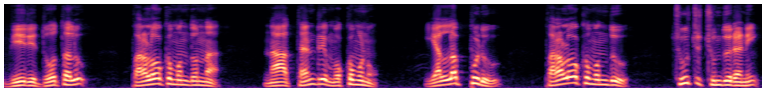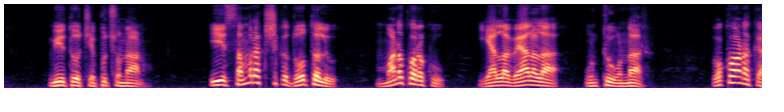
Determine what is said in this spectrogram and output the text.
వీరి దూతలు పరలోకమందున్న నా తండ్రి ముఖమును ఎల్లప్పుడూ పరలోకమందు చూచుచుందురని మీతో చెప్పుచున్నాను. ఈ సంరక్షక దూతలు మన కొరకు ఎల్లవేళలా ఉంటూ ఉన్నారు. ఒకనొక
